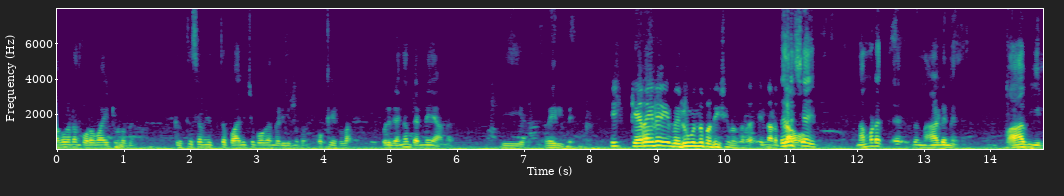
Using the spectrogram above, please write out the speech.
അപകടം കുറവായിട്ടുള്ളതും കൃത്യസമയത്ത് പാലിച്ചു പോകാൻ കഴിയുന്നതും ഒക്കെയുള്ള ഒരു രംഗം തന്നെയാണ് ഈ റെയിൽവേ. ഈ കേരളയിൽ വരുമെന്ന് പ്രതീക്ഷിക്കുന്നു നടത്താവോ? തീർച്ചയായും. നമ്മുടെ നാടിന് ഭാവിയിൽ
